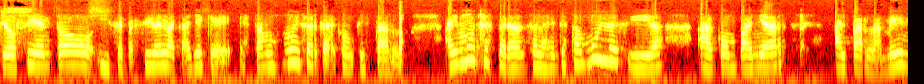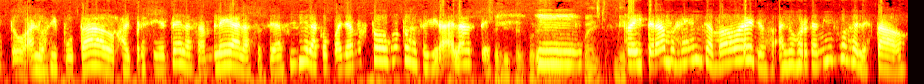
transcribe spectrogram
Yo siento y se percibe en la calle que estamos muy cerca de conquistarlo. Hay mucha esperanza, la gente está muy decidida a acompañar al Parlamento, a los diputados, al presidente de la Asamblea, a la sociedad civil, acompañarnos todos juntos a seguir adelante. y reiteramos, es el llamado a ellos, a los organismos del Estado,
